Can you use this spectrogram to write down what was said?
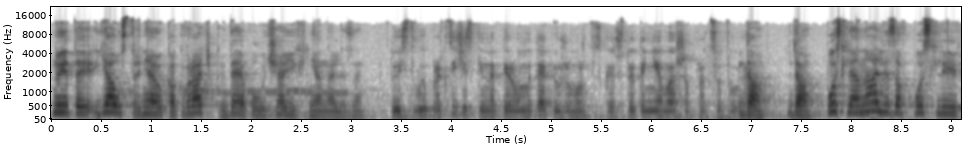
но это я устраняю как врач, когда я получаю их анализы. То есть вы практически на первом этапе уже можете сказать, что это не ваша процедура. Да, да. После анализов, после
